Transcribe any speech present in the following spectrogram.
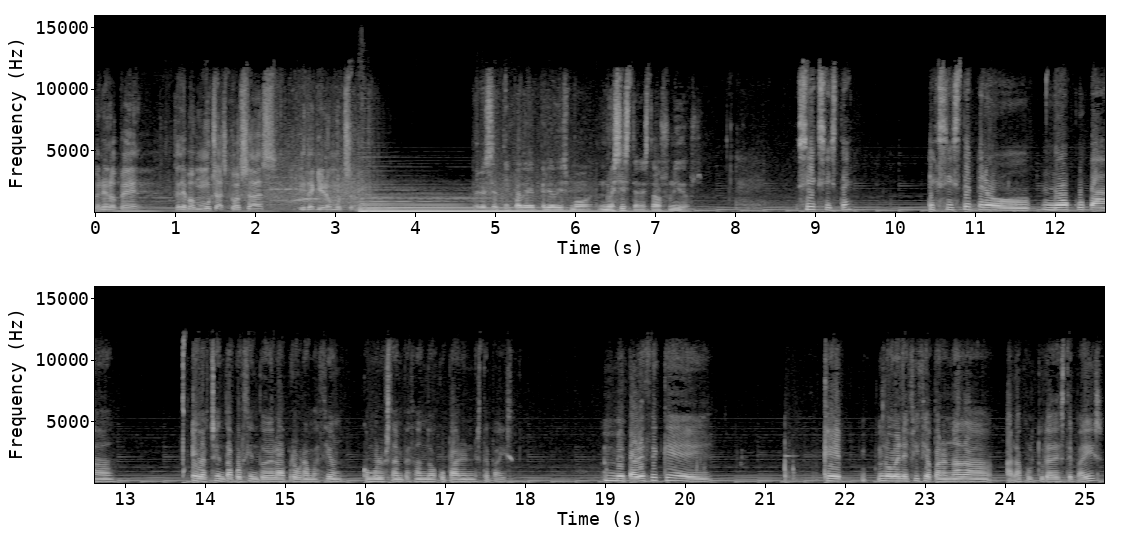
Penélope, te debo muchas cosas y te quiero mucho. Pero ese tipo de periodismo no existe en Estados Unidos. Sí existe, existe, pero no ocupa el 80% de la programación como lo está empezando a ocupar en este país. Me parece que, que no beneficia para nada a la cultura de este país.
